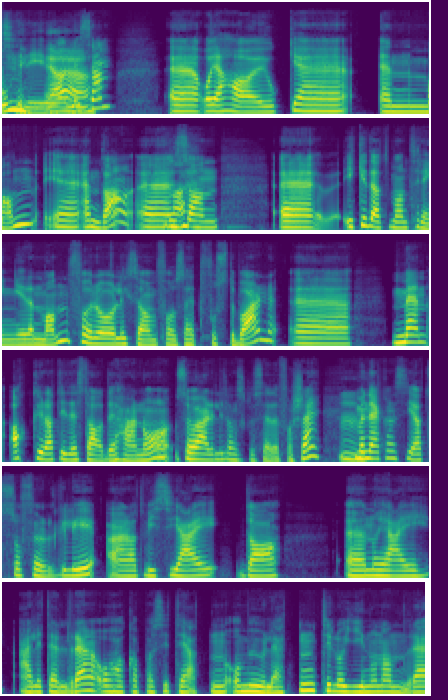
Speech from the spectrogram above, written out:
ung. 23 år, Ja, ja. liksom. Eh, og jeg har jo ikke en mann eh, enda. Eh, sånn eh, Ikke det at man trenger en mann for å liksom få seg et fosterbarn. Eh, men akkurat i det stadiet her nå, så er det litt vanskelig å se det for seg. Mm. Men jeg kan si at selvfølgelig er at hvis jeg da, når jeg er litt eldre og har kapasiteten og muligheten til å gi noen andre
